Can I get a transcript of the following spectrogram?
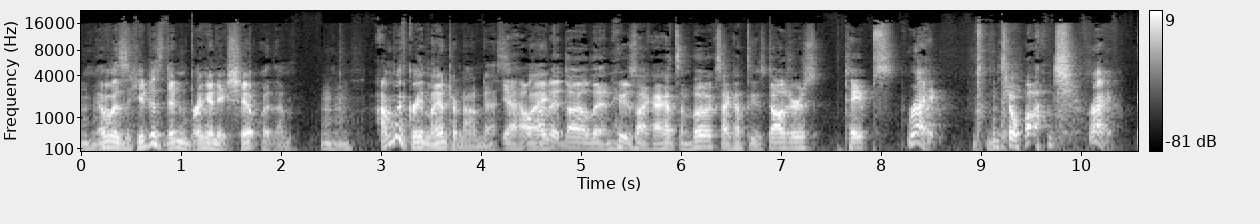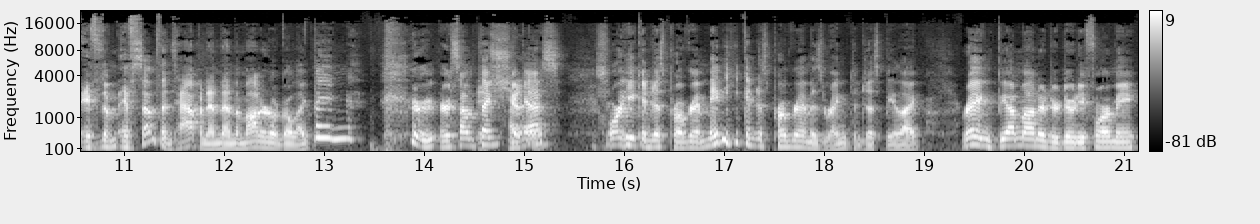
Mm-hmm. It was he just didn't bring any shit with him. I'm with Green Lantern on this. Yeah, how Like, about it dialed in? He was like, I got some books, I got these Dodgers tapes Right, to watch. right. If the if something's happening, then the monitor will go like bing or, or something. I guess. Or he can just program. Maybe he can just program his ring to just be like, "Ring, be on monitor duty for me.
